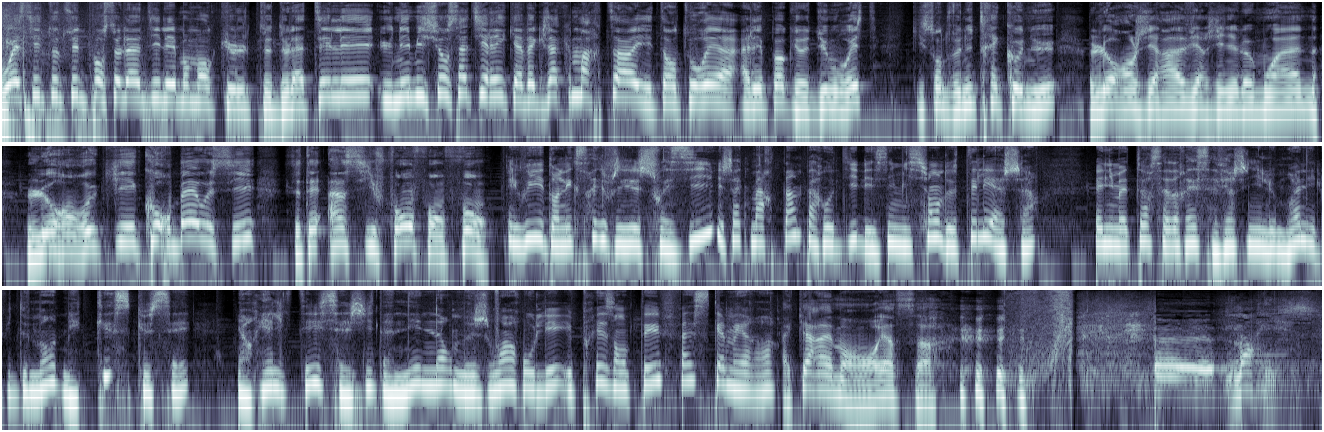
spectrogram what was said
Voici tout de suite pour ce lundi les moments cultes de la télé. Une émission satirique avec Jacques Martin. Il est entouré à l'époque d'humoristes qui sont devenus très connus. Laurent Girard, Virginie Lemoine, Laurent Ruquier, Courbet aussi. C'était ainsi fond, fond, fond. Et oui, dans l'extrait que je vous ai choisi, Jacques Martin parodie les émissions de téléachat. L'animateur s'adresse à Virginie Lemoine et lui demande Mais qu'est-ce que c'est? Et en réalité, il s'agit d'un énorme joint roulé et présenté face caméra. Ah, carrément, on regarde ça. Euh, Maris,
